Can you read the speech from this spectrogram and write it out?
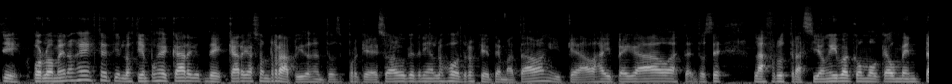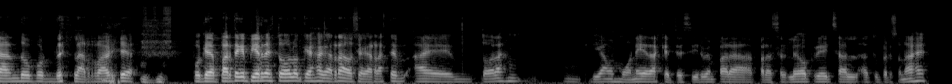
Sí, por lo menos este, los tiempos de carga, de carga son rápidos, entonces, porque eso es algo que tenían los otros que te mataban y quedabas ahí pegado hasta, entonces la frustración iba como que aumentando por la rabia, porque aparte que pierdes todo lo que has agarrado, si agarraste eh, todas las, digamos, monedas que te sirven para, para hacerle upgrades al- a tu personaje,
